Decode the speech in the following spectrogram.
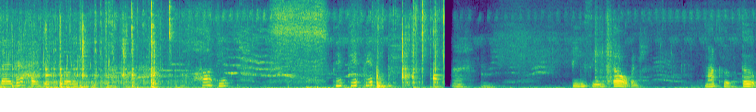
ได้ก็คอเผ็ดเลยข้อเผ็ดเผ็ดเผ็ดเผ็ดอะ ปิ้งซีนเต้าบันมักเขิงเติบ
